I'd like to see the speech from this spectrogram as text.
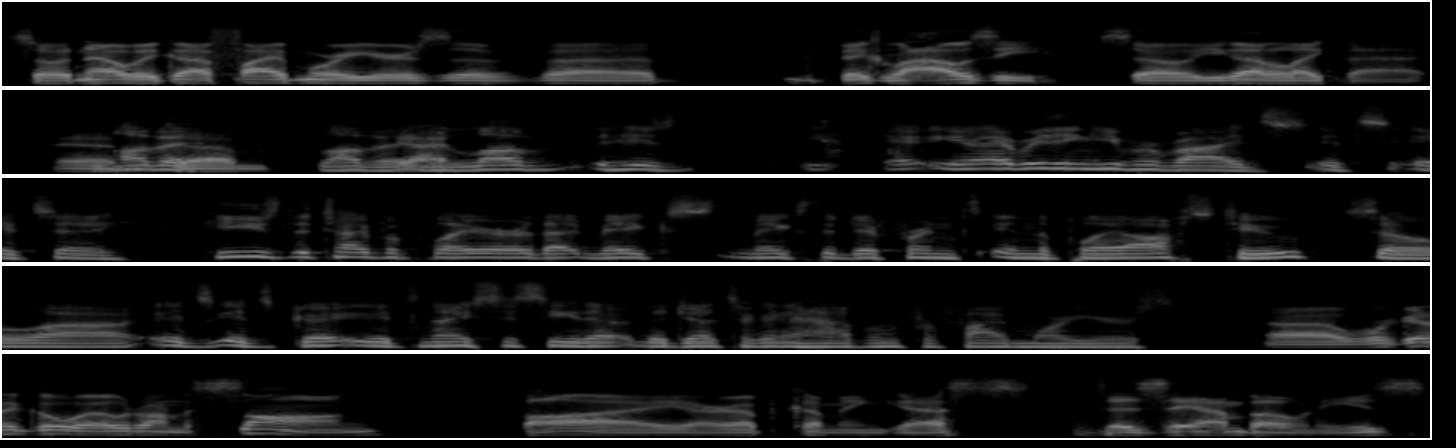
so now we got five more years of uh, the big lousy. So you got to like that. And Love it. Um, Love it. Yeah. I love his you know everything he provides. It's it's a he's the type of player that makes makes the difference in the playoffs too. So uh it's it's great. It's nice to see that the Jets are going to have him for 5 more years. uh, we're going to go out on a song by our upcoming guests, the Zambonis.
